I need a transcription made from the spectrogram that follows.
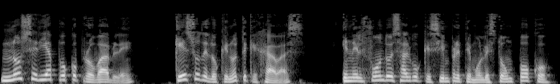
¿no sería poco probable que eso de lo que no te quejabas, en el fondo es algo que siempre te molestó un poco,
